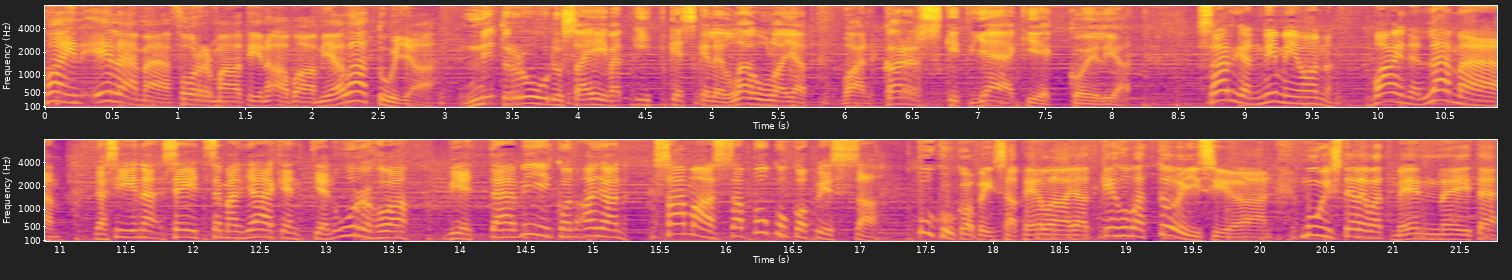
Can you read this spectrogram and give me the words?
vain elämää formaatin avaamia latuja. Nyt ruudussa eivät itkeskele laulajat, vaan karskit jääkiekkoilijat. Sarjan nimi on Vain lämää, ja siinä seitsemän jääkenttien urhoa viettää viikon ajan samassa pukukopissa. Pukukopissa pelaajat kehuvat toisiaan, muistelevat menneitä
